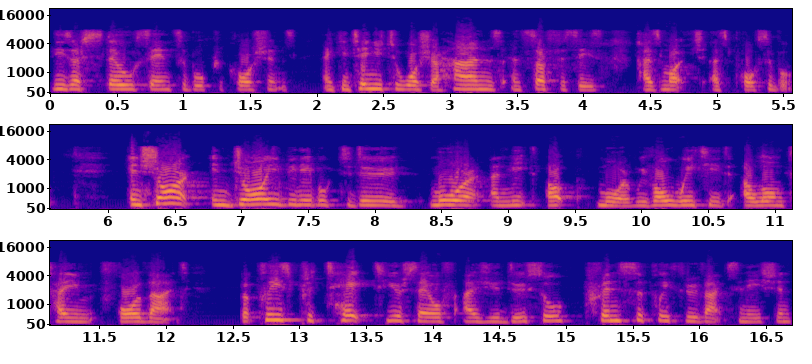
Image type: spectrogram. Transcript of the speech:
these are still sensible precautions and continue to wash your hands and surfaces as much as possible. In short, enjoy being able to do more and meet up more. We've all waited a long time for that. But please protect yourself as you do so, principally through vaccination,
